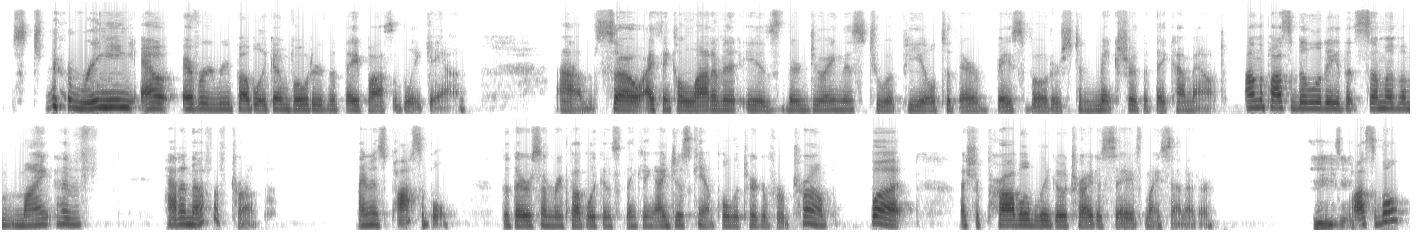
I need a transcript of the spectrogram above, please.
wringing out every Republican voter that they possibly can. Um, so I think a lot of it is they're doing this to appeal to their base voters to make sure that they come out on the possibility that some of them might have had enough of Trump. I mean, it's possible that there are some Republicans thinking, I just can't pull the trigger for Trump, but I should probably go try to save my senator. Mm-hmm. It's possible.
